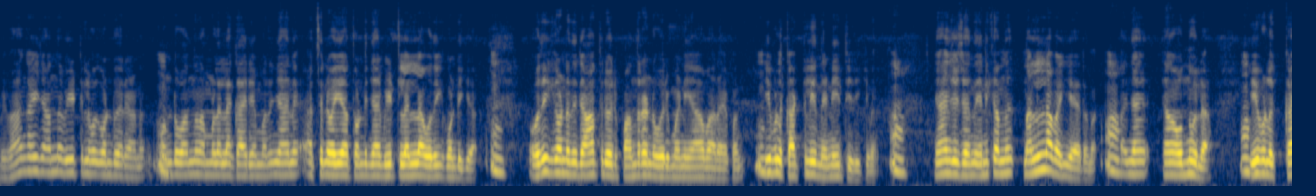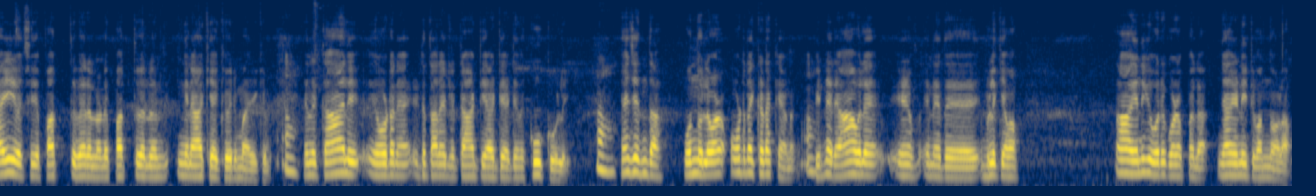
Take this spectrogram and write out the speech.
വിവാഹം കഴിഞ്ഞ് അന്ന് വീട്ടിൽ കൊണ്ടുവരാണ്. കൊണ്ടുവന്ന് നമ്മളെല്ലാം കാര്യം പറഞ്ഞ് ഞാൻ അച്ഛന് വയ്യാത്തോണ്ട് ഞാൻ വീട്ടിലെല്ലാം ഒതുക്കിക്കൊണ്ടിരിക്കുക ഒതുക്കിക്കൊണ്ട് രാത്രി ഒരു പന്ത്രണ്ട് ഒരു മണിയാവാറായപ്പം ഇവൾ കട്ടിലിൽ നിന്ന് എണീറ്റിരിക്കുന്നു ഞാൻ ചോദിച്ചത് എനിക്കന്ന് നല്ല വയ്യായിരുന്നു. ഞാൻ ഞാൻ ഒന്നുമില്ല. ഇവൾ കൈ വെച്ച് പത്ത് വിരലുണ്ട് പത്ത് വിരൽ ഇങ്ങനെ ആക്കി ആക്കി ഒരുമായിരിക്കും എന്നിട്ട് കാൽ ഉടനെ ഇട്ട് തറയിൽ ആട്ടി ആട്ടി ആട്ടി കൂക്കുവിളി. ഞാൻ ചെന്താ ഒന്നുമില്ല ഉടനെ കിടക്കാണ്. പിന്നെ രാവിലെ എന്നത് വിളിക്കാം ആ എനിക്ക് ഒരു കുഴപ്പമില്ല. ഞാൻ എണീറ്റ് വന്നോളാം.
